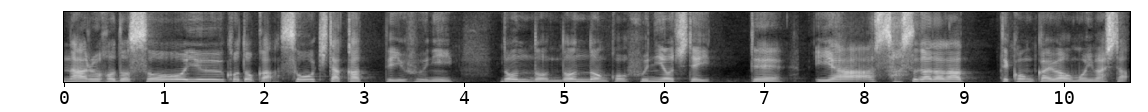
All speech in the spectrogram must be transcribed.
なるほどそういうことかそうきたかっていうふうにどんどんどんどんこう腑に落ちていっていやーさすがだなって今回は思いました。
